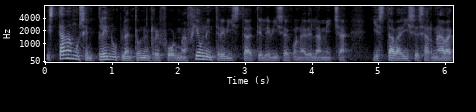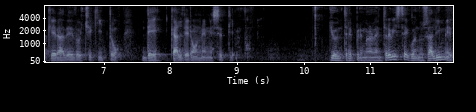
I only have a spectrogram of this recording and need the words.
Estábamos en pleno plantón en reforma. Fui a una entrevista a Televisa con Adela Micha y estaba ahí César Nava, que era dedo chiquito de Calderón en ese tiempo. Yo entré primero a la entrevista y cuando salí me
